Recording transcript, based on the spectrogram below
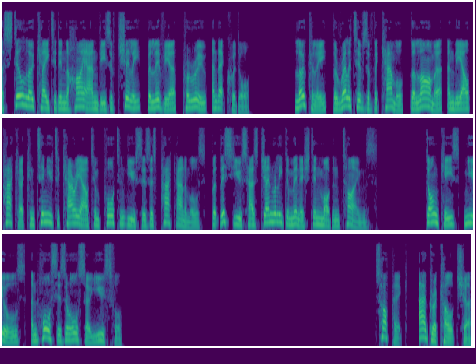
are still located in the high Andes of Chile, Bolivia, Peru, and Ecuador. Locally, the relatives of the camel, the llama, and the alpaca continue to carry out important uses as pack animals, but this use has generally diminished in modern times. Donkeys, mules, and horses are also useful. Topic: Agriculture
